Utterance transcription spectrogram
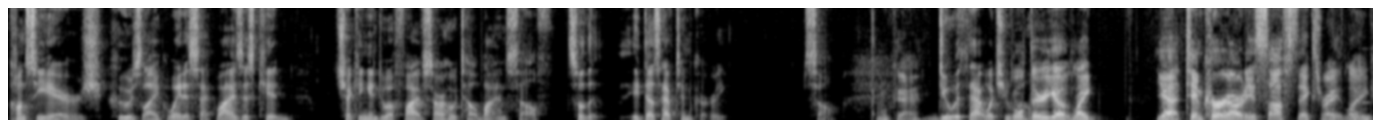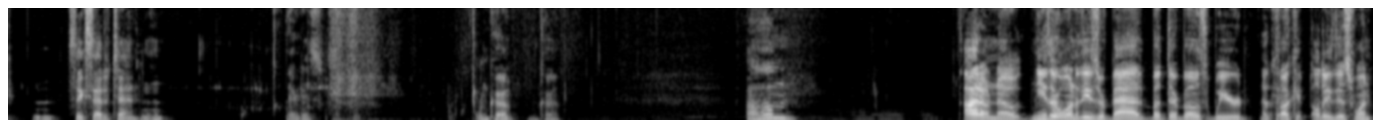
concierge who's like, wait a sec, why is this kid checking into a five star hotel by himself? So the, it does have Tim Curry. So Okay. do with that what you want. Will. there you go. Like, yeah, Tim Curry already a soft six, right? Like Mm-hmm. six out of 10 There it is. Okay. Okay. Um. I don't know. Neither one of these are bad, but they're both weird. Okay. Fuck it. I'll do this one.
